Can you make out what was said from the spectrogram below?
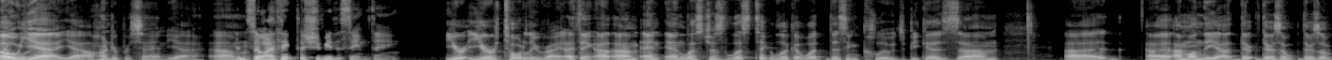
Oh yeah, yeah, hundred percent, yeah. Um, and so I think this should be the same thing. You're you're totally right. I think uh, um and and let's just let's take a look at what this includes because um uh, uh I'm on the uh, there, there's a there's a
